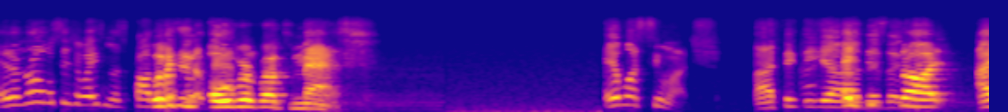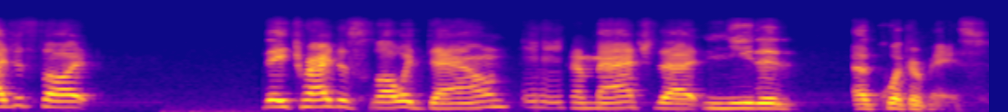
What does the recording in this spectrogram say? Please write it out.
in a normal situation that's It probably was an overbooked mess. It was too much. I think the uh I just the, thought I just thought they tried to slow it down mhm. in a match that needed a quicker pace.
